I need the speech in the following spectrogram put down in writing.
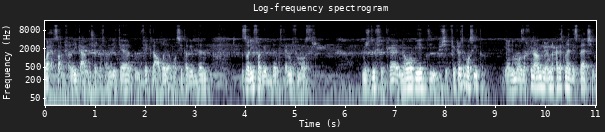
واحد صاحبي في أمريكا عنده شركة في أمريكا فكرة عبيطة بسيطة جدا ظريفة جدا تتعمل في مصر. مش دي الفكرة إن هو بيدي فكرته بسيطة. يعني موظفين عنده بيعملوا حاجة اسمها ديسباتشنج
